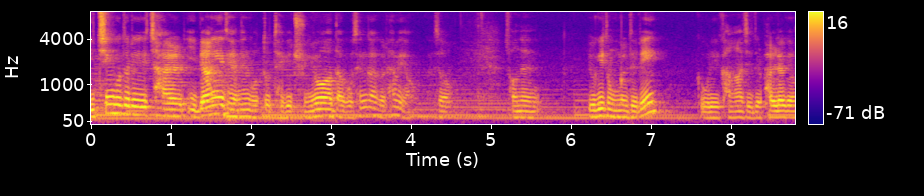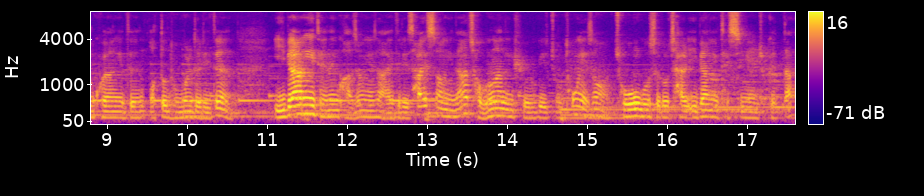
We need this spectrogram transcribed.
이 친구들이 잘 입양이 되는 것도 되게 중요하다고 생각을 해요. 그래서 저는 유기 동물들이 그 우리 강아지들, 반려견, 고양이든 어떤 동물들이든 입양이 되는 과정에서 아이들이 사회성이나 적응하는 교육이 좀 통해서 좋은 곳으로 잘 입양이 됐으면 좋겠다.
